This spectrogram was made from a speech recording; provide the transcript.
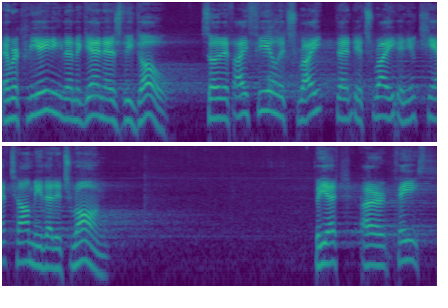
And we're creating them again as we go. So that if I feel it's right, then it's right, and you can't tell me that it's wrong. But yet, our faith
